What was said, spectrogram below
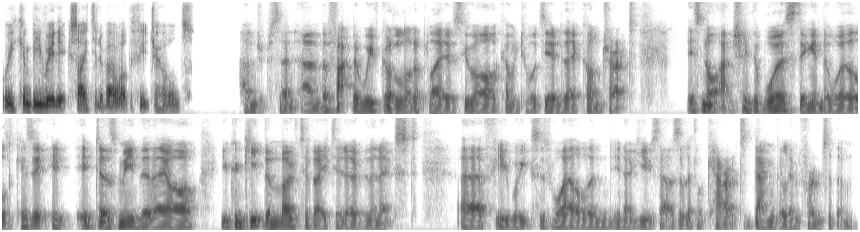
we can be really excited about what the future holds. Hundred percent, and the fact that we've got a lot of players who are coming towards the end of their contract, it's not actually the worst thing in the world because it, it it does mean that they are you can keep them motivated over the next uh, few weeks as well, and you know use that as a little carrot to dangle in front of them.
